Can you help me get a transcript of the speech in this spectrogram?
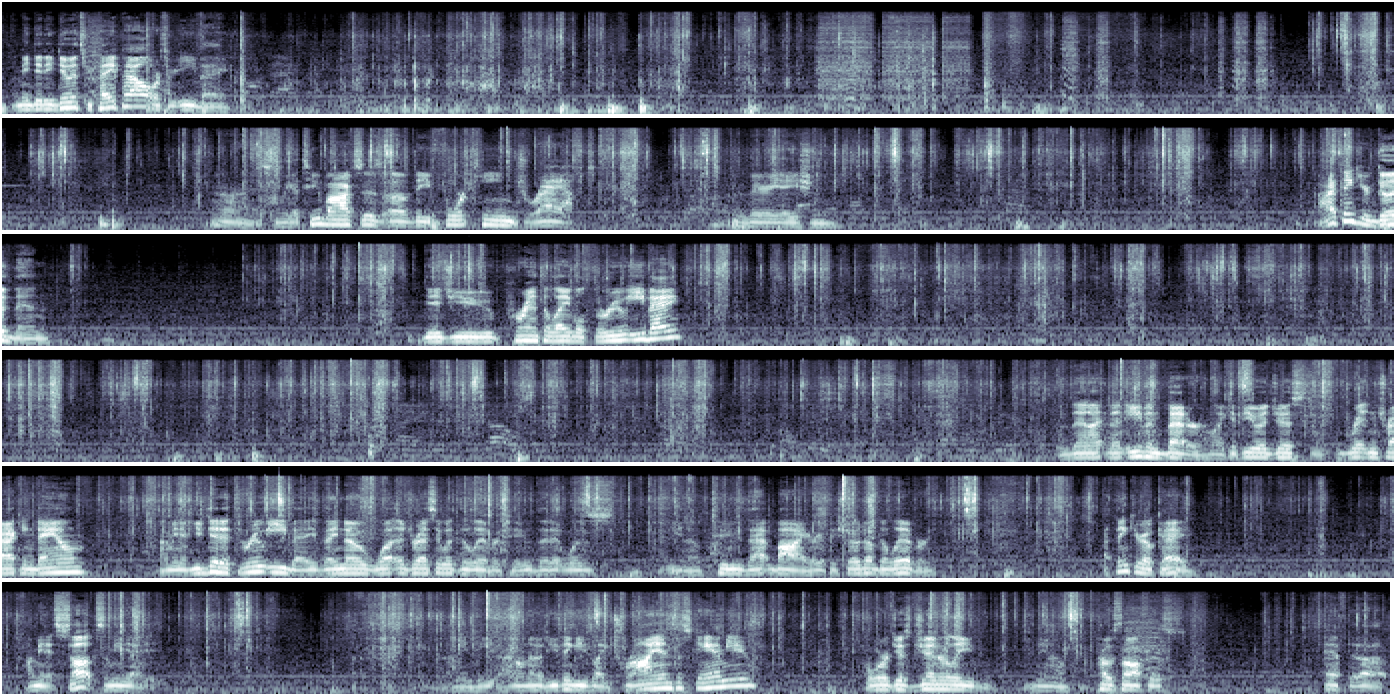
I mean, did he do it through PayPal or through eBay? we got two boxes of the 14 draft variation. I think you're good then. Did you print the label through eBay? then I, then even better. Like if you had just written tracking down, I mean, if you did it through eBay, they know what address it was delivered to, that it was, you know, to that buyer. If it showed up delivered, I think you're okay. I mean, it sucks. I mean, I, I mean, do you, I don't know. Do you think he's like trying to scam you, or just generally, you know, post office effed it up.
